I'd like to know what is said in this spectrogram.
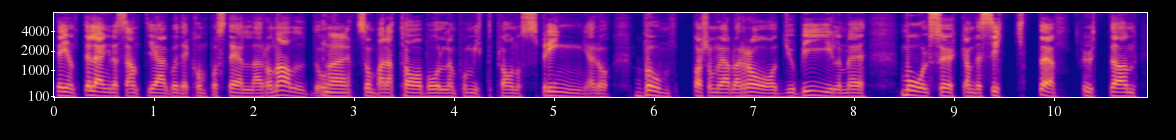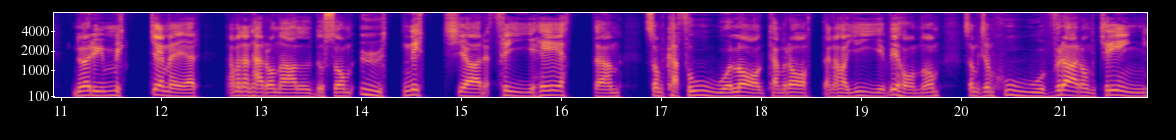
Det är ju inte längre Santiago de Compostela Ronaldo Nej. som bara tar bollen på mittplan och springer och bumpar som en jävla radiobil med målsökande sikte, utan nu är det ju mycket mer ja, men den här Ronaldo som utnyttjar friheten som Cafu och lagkamraterna har givit honom, som liksom hovrar omkring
